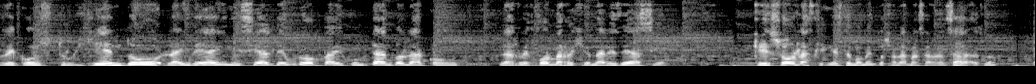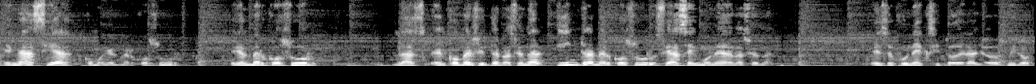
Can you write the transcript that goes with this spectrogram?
reconstruyendo la idea inicial de Europa y juntándola con las reformas regionales de Asia, que son las que en este momento son las más avanzadas. ¿no? En Asia, como en el Mercosur, en el Mercosur las, el comercio internacional intra-Mercosur se hace en moneda nacional. Ese fue un éxito del año 2008.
